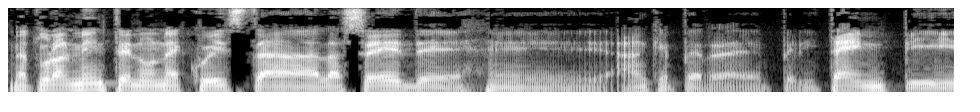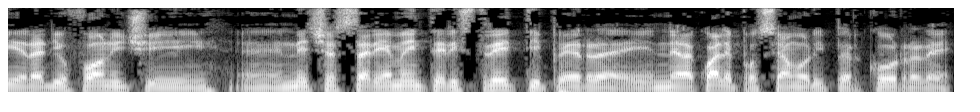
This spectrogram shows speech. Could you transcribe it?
Naturalmente non è questa la sede, eh, anche per, per, i tempi radiofonici eh, necessariamente ristretti, per, eh, nella quale possiamo ripercorrere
